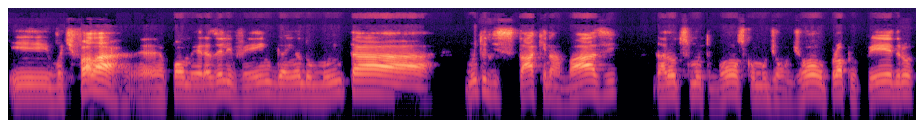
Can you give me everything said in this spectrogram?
E vou te falar, é, o Palmeiras ele vem ganhando muita, muito destaque na base, garotos muito bons como o John John, o próprio Pedro,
